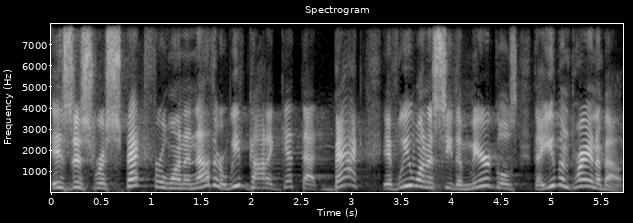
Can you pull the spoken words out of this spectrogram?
Is this respect for one another? We've got to get that back if we want to see the miracles that you've been praying about.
